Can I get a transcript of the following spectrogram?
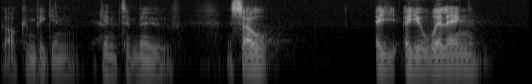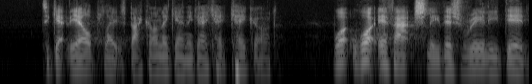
God can begin, begin to move. And so, are you, are you willing to get the L plates back on again and go, okay, okay, God, what, what if actually this really did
